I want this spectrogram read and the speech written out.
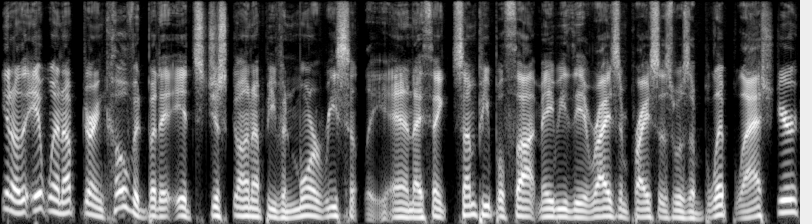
You know, it went up during COVID, but it's just gone up even more recently. And I think some people thought maybe the rise in prices was a blip last year,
